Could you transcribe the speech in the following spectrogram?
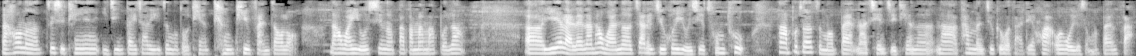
然后呢，这些天已经待家里这么多天，挺挺烦躁了。那玩游戏呢，爸爸妈妈不让，呃，爷爷奶奶让他玩呢，家里就会有一些冲突。那不知道怎么办。那前几天呢，那他们就给我打电话，问我有什么办法。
